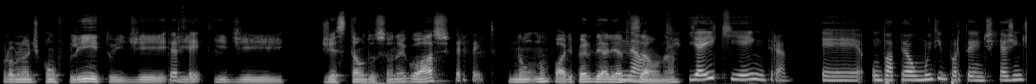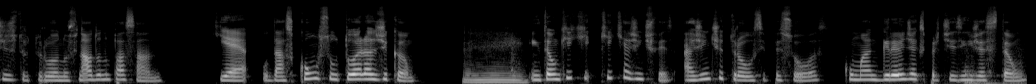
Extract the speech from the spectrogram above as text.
problema de conflito e de, e, e de gestão do seu negócio, Perfeito. não, não pode perder ali a Não. visão, né? E aí que entra é, um papel muito importante que a gente estruturou no final do ano passado, que é o das consultoras de campo. Hum, Então, o que, que, que a gente fez? A gente trouxe pessoas com uma grande expertise em gestão,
